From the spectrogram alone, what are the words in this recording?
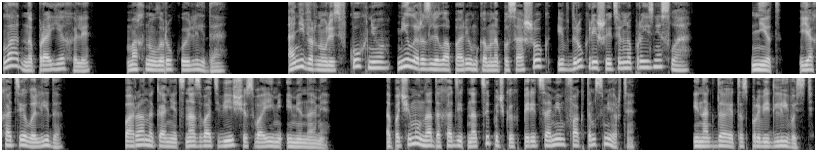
Ладно, проехали, махнула рукой Лида. Они вернулись в кухню, Мила разлила по рюмкам на пасашок и вдруг решительно произнесла. «Нет, я хотела, Лида. Пора, наконец, назвать вещи своими именами. А почему надо ходить на цыпочках перед самим фактом смерти? Иногда это справедливость.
